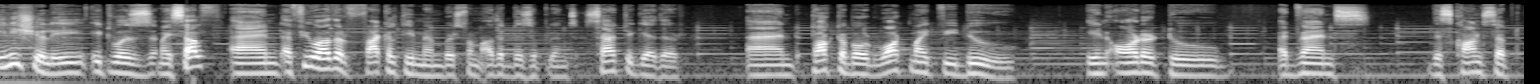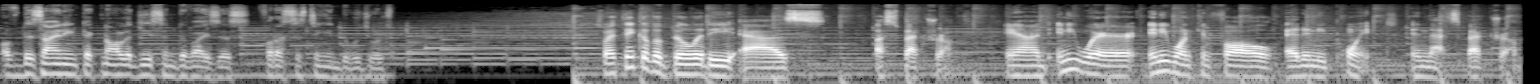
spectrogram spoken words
initially, it was myself and a few other faculty members from other disciplines sat together and talked about what might we do in order to advance this concept of designing technologies and devices for assisting individuals. So I think of ability as a spectrum and anywhere anyone can fall at any point in that spectrum.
